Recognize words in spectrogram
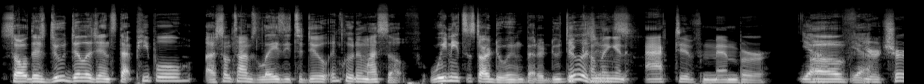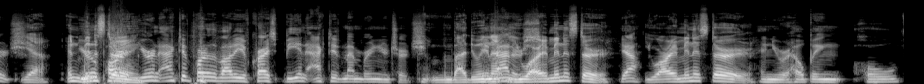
So there's due diligence that people are sometimes lazy to do, including myself. We need to start doing better due diligence. Becoming an active member yeah, of yeah, your church. yeah, and You're, ministering. of, you're an active part of the body of Christ. Be an active member in your church. By doing It that, matters. you are a minister. Yeah. You are a minister. And you are helping hold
